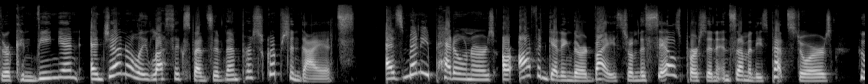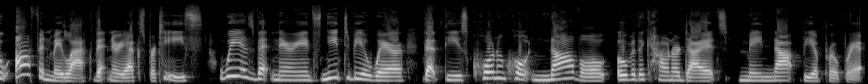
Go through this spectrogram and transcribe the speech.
They're convenient and generally less expensive than prescription diets. As many pet owners are often getting their advice from the salesperson in some of these pet stores, who often may lack veterinary expertise, we as veterinarians need to be aware that these quote unquote novel over the counter diets may not be appropriate.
